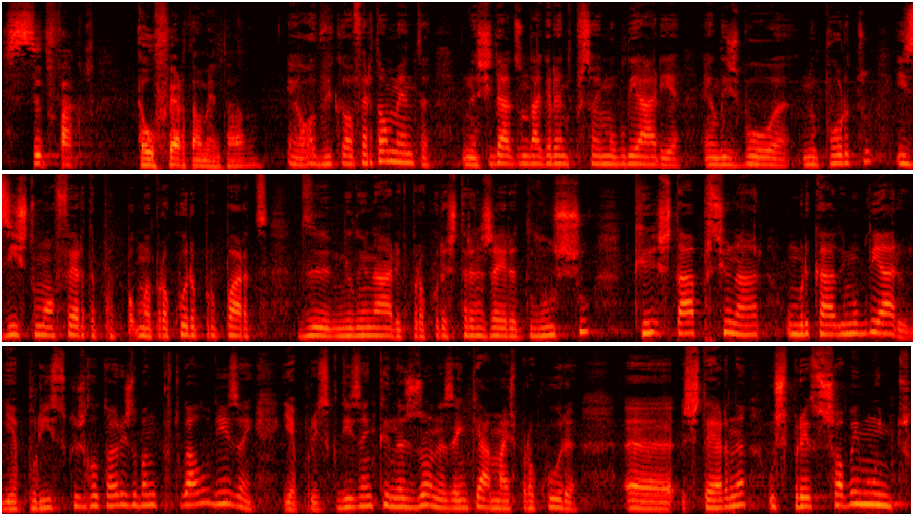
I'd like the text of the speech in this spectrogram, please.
Se de facto a oferta aumentava? É óbvio que a oferta aumenta. Nas cidades onde há grande pressão imobiliária, em Lisboa, no Porto, existe uma oferta, uma procura por parte de milionário, de procura estrangeira de luxo, que está a pressionar o mercado imobiliário. E é por isso que os relatórios do Banco de Portugal o dizem. E é por isso que dizem que nas zonas em que há mais procura uh, externa, os preços sobem muito.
